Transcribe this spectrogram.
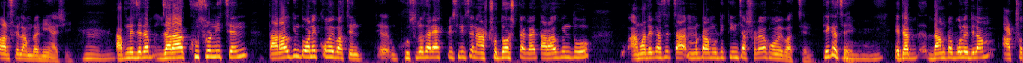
পার্সেল আমরা নিয়ে আসি। আপনি যেটা যারা খুচরো নিচ্ছেন তারাও কিন্তু অনেক কমে পাচ্ছেন। খুচরো যারা এক পিস নিচ্ছেন আটশো দশ টাকায় তারাও কিন্তু আমাদের কাছে মোটামুটি তিন চারশো টাকা কমে পাচ্ছেন। ঠিক আছে। এটার দামটা বলে দিলাম আটশো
